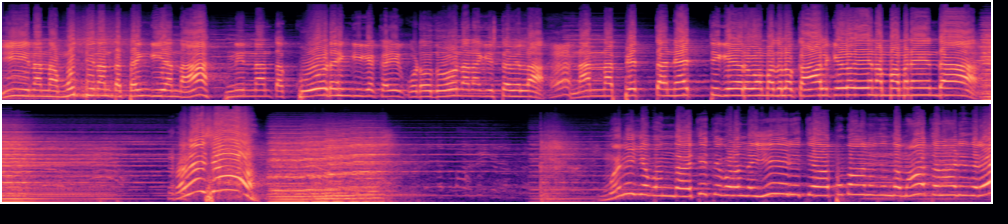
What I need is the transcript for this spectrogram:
ಈ ನನ್ನ ಮುದ್ದಿನಂತ ತಂಗಿಯನ್ನ ನಿನ್ನಂತ ಕೋಡಂಗಿಗೆ ಕೈ ಕೊಡೋದು ನನಗಿಷ್ಟವಿಲ್ಲ. ನನ್ನ ಪೆತ್ತ ನೆತ್ತಿಗೇರುವ ಮೊದಲು ಕಾಲ್ ಏ ನಮ್ಮ ಮನೆಯಿಂದ. ರಮೇಶ! ಮನೆಗೆ ಬಂದ ಅತಿಥಿಗಳನ್ನು ಈ ರೀತಿಯ ಅಪಮಾನದಿಂದ ಮಾತನಾಡಿದರೆ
